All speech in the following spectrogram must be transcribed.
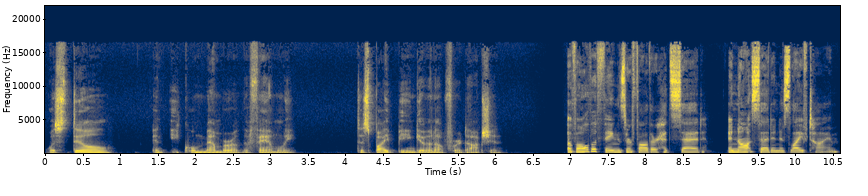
was still an equal member of the family, despite being given up for adoption. Of all the things their father had said and not said in his lifetime,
